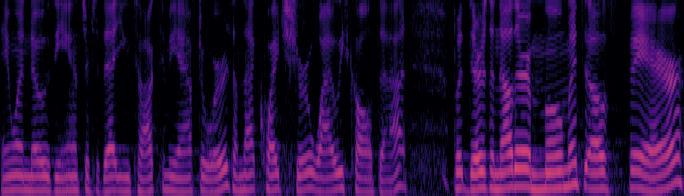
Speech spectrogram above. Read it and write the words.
Anyone knows the answer to that, you can talk to me afterwards. I'm not quite sure why we call it that. But there's another moment of fair.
